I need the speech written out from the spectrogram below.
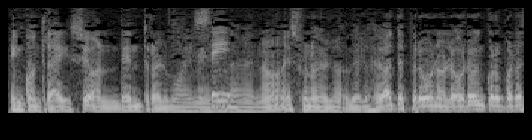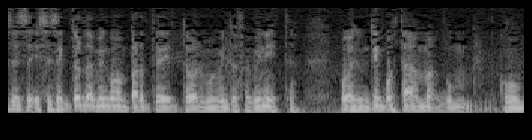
en contradicción dentro del movimiento Sí. también, ¿no? Es uno de, los- de los debates, pero bueno, logró incorporarse ese, ese sector también como parte de todo el movimiento feminista. Porque en un tiempo estaba más como... como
